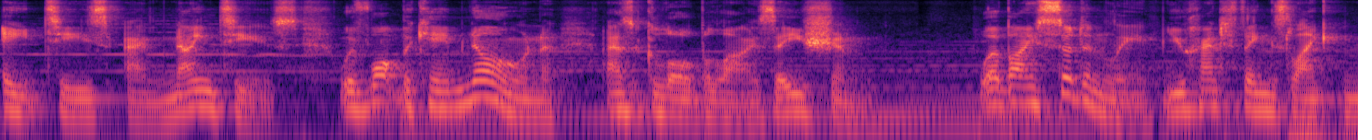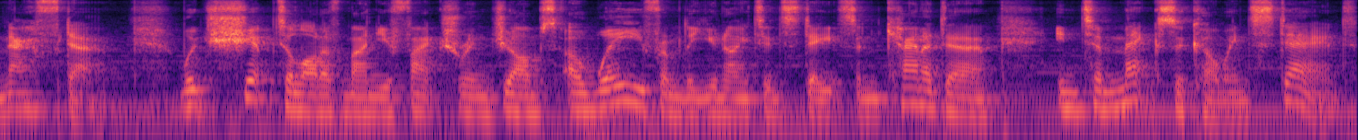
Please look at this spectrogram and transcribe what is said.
80s, and 90s, with what became known as globalization whereby suddenly you had things like NAFTA, which shipped a lot of manufacturing jobs away from the United States and Canada into Mexico instead.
